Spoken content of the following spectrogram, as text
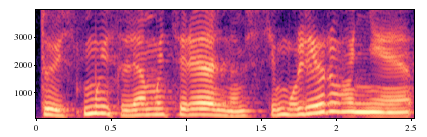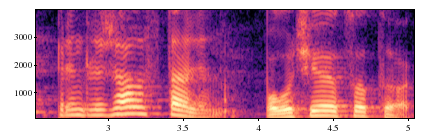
То есть мысль о материальном стимулировании принадлежала Сталину? Получается так.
